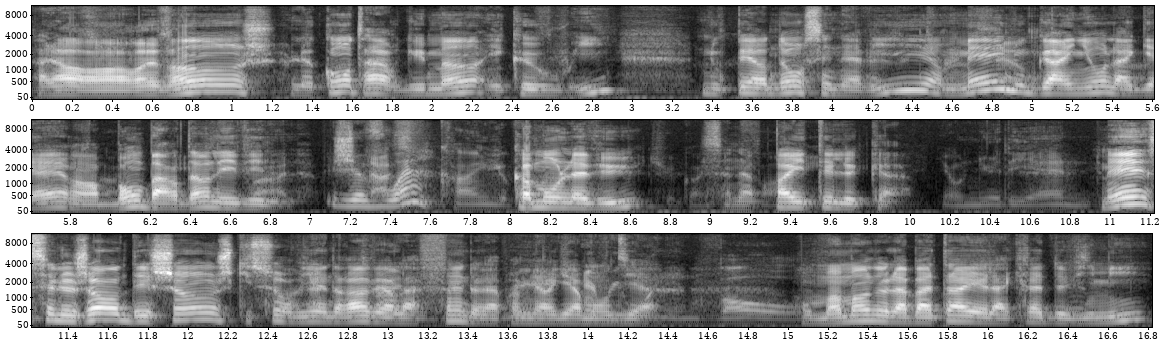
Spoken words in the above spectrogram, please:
Alors, en revanche, le contre-argument est que oui, nous perdons ces navires, mais nous gagnons la guerre en bombardant les villes. Je vois. Comme on l'a vu, ça n'a pas été le cas. Mais c'est le genre d'échange qui surviendra vers la fin de la Première Guerre mondiale. Au moment de la bataille à la crête de Vimy,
